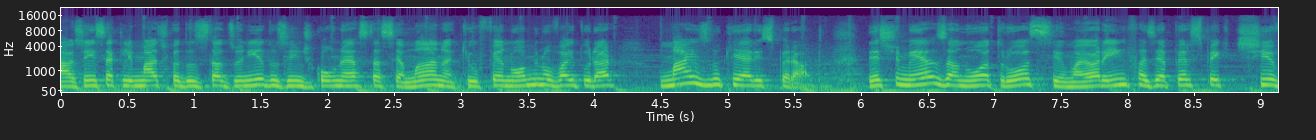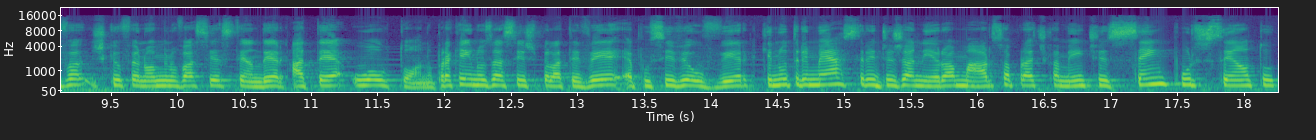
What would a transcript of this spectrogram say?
A Agência Climática dos Estados Unidos indicou nesta semana que o fenômeno vai durar mais do que era esperado. Neste mês, a NOAA trouxe maior ênfase à perspectiva de que o fenômeno vai se estender até o outono. Para quem nos assiste pela TV, é possível ver que no trimestre de janeiro a março há praticamente 100%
